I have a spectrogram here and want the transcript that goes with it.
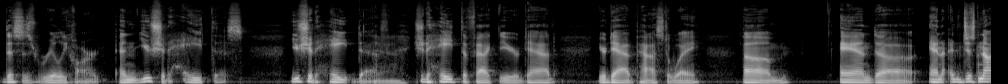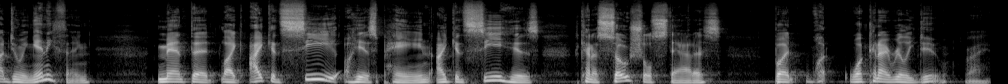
this is really hard, and you should hate this. You should hate death. Yeah. You should hate the fact that your dad your dad passed away, um, and uh, and just not doing anything meant that like I could see his pain, I could see his kind of social status, but what what can I really do? Right.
